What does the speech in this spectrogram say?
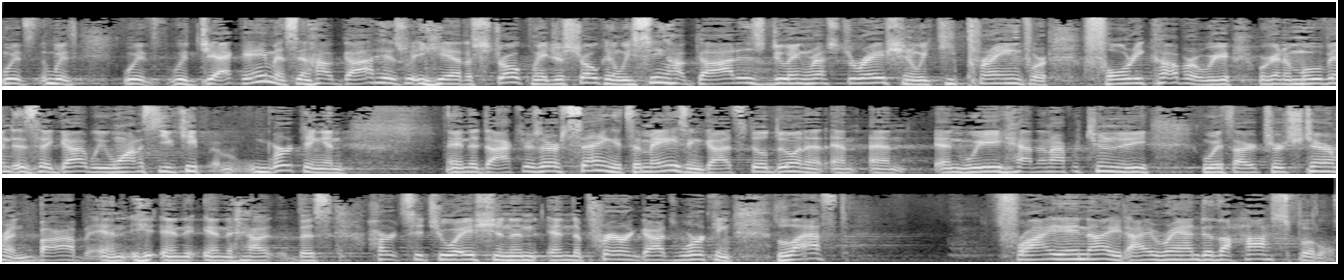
with, with, with, with Jack Amos and how God has, he had a stroke, major stroke, and we're seeing how God is doing restoration. We keep praying for full recovery. We, we're going to move into and say, God, we want to see you keep working, and and the doctors are saying it's amazing. God's still doing it. And, and, and we had an opportunity with our church chairman, Bob, and, and, and how this heart situation and, and the prayer and God's working. Last Friday night, I ran to the hospital.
